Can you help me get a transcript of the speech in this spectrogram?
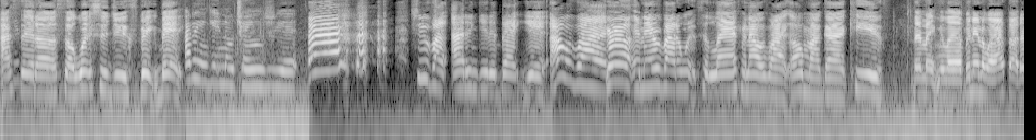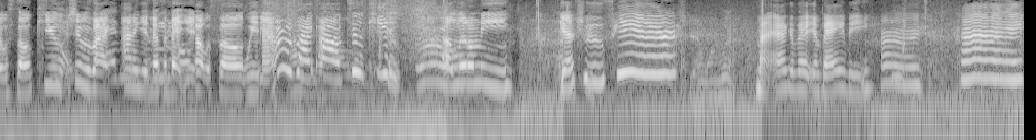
I said, uh, so what should you expect back? I didn't get no change yet. she was like, I didn't get it back yet. I was like, girl, and everybody went to laugh, and I was like, oh my god, kids. That make me laugh. But anyway, I thought that was so cute. She was like, I didn't get nothing back yet. That was so witty. I was like, oh, too cute. A little me. Guess who's here? Yeah, one left. My aggravating baby. Hi. Hi.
